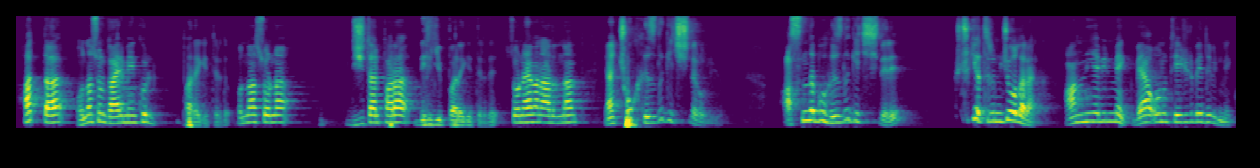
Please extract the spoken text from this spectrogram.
Hatta ondan sonra gayrimenkul para getirdi. Ondan sonra dijital para deli gibi para getirdi. Sonra hemen ardından yani çok hızlı geçişler oluyor. Aslında bu hızlı geçişleri küçük yatırımcı olarak anlayabilmek veya onu tecrübe edebilmek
